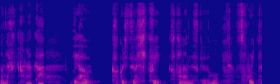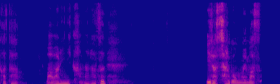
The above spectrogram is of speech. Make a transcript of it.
まあ、なかなか出会う確率が低い方なんですけれども、そういった方、周りに必ずいらっしゃると思います。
